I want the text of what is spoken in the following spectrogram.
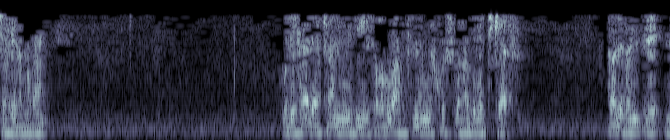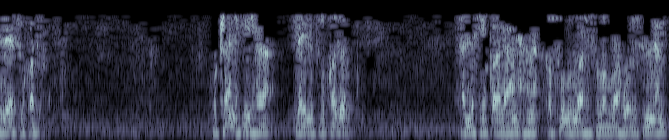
شهر رمضان. ولهذا كان النبي صلى الله عليه وسلم يخص هذا الاعتكاف. طلبا لليلة القدر. وكان فيها ليلة القدر التي قال عنها رسول الله صلى الله عليه وسلم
